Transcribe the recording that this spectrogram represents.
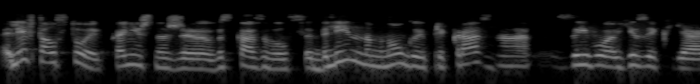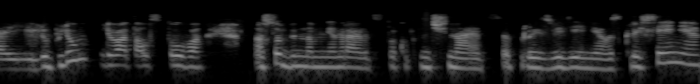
Лев Толстой, конечно же, высказывался длинно, много и прекрасно. За его язык я и люблю Льва Толстого. Особенно мне нравится то, как начинается произведение «Воскресенье»,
